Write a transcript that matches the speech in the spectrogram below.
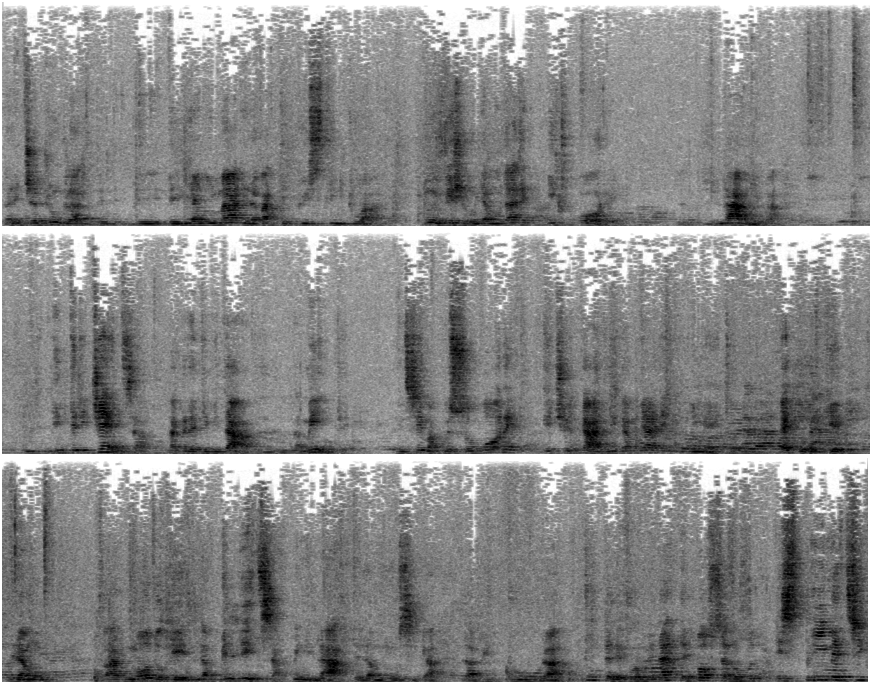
la legge della giungla de, de, degli animali, la parte più istintuale. Noi invece vogliamo dare il cuore, l'anima, l'intelligenza, la creatività, la mente insieme a questo cuore e cercare di cambiare i metodi. Ecco perché vogliamo in modo che la bellezza, quindi l'arte, la musica, la pittura, tutte le forme d'arte possano esprimersi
